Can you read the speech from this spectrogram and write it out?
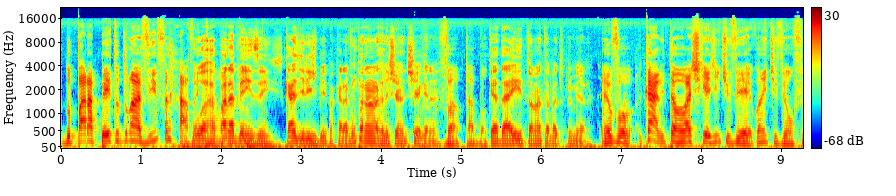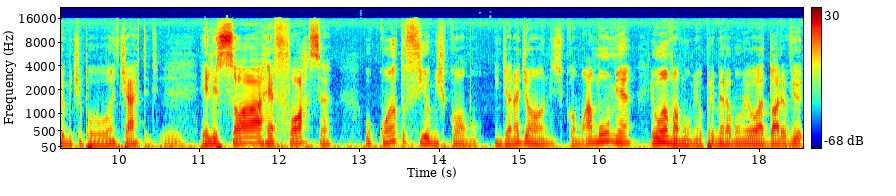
do parapeito do navio. Falei, ah, Porra, parabéns, hein? Esse cara dirige bem pra caralho. Vamos parar na nota, Alexandre? Chega, né? Vamos, tá bom. Quer dar aí? Então nota, vai tu primeiro. Eu vou. Cara, então, eu acho que a gente vê. Quando a gente vê um filme tipo Uncharted, hum. ele só reforça o quanto filmes como Indiana Jones, como A Múmia. Eu amo A Múmia, o primeiro A Múmia, eu adoro. Eu vi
